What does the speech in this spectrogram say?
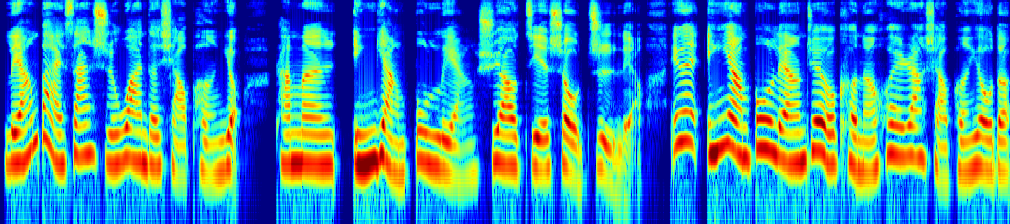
两百三十万的小朋友，他们营养不良，需要接受治疗。因为营养不良，就有可能会让小朋友的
